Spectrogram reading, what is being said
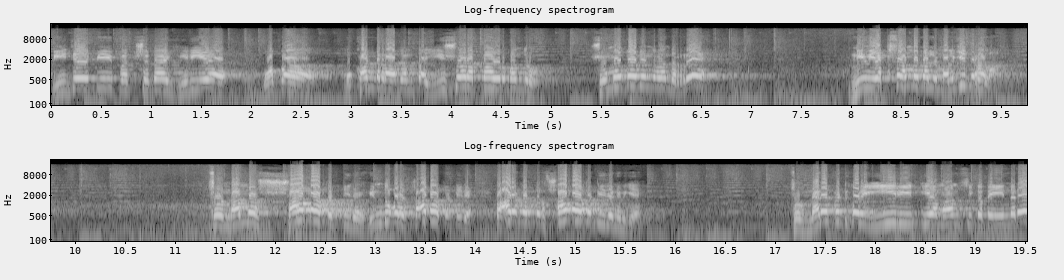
ಬಿಜೆಪಿ ಪಕ್ಷದ ಹಿರಿಯ ಒಬ್ಬ ಮುಖಂಡರಾದಂಥ ಈಶ್ವರಪ್ಪ ಅವರು ಬಂದರು. ಶಿವಮೊಗ್ಗದಿಂದ ಬಂದ್ರೇ. ನೀವು ಯಕ್ಷಾಂಬದಲ್ಲಿ ಮಲಗಿದ್ರಲ್ಲ ಸೊ ನಮ್ಮ ಶಾಪ ತಟ್ಟಿದೆ, ಹಿಂದೂಗಳ ಶಾಪ ತಟ್ಟಿದೆ ಕಾರ್ಯಕರ್ತರ ಶಾಪ ತಟ್ಟಿದೆ ನಿಮಗೆ. ಸೊ ನೆನಪಿಟ್ಟುಕೊಳ್ಳಿ ಈ ರೀತಿಯ ಮಾನಸಿಕತೆಯಿಂದಲೇ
